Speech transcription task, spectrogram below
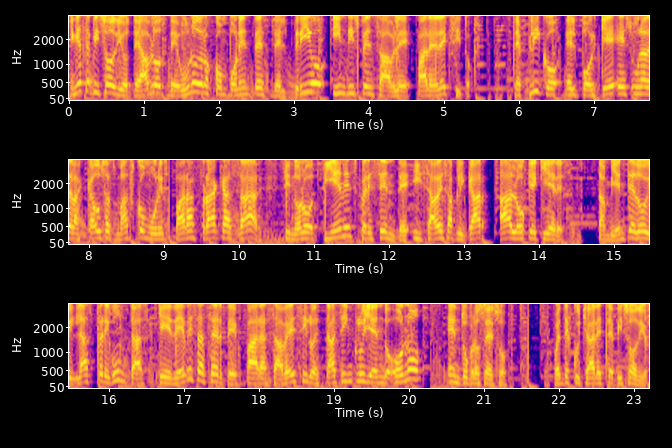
En este episodio te hablo de uno de los componentes del trío indispensable para el éxito. Te explico el por qué es una de las causas más comunes para fracasar si no lo tienes presente y sabes aplicar a lo que quieres. También te doy las preguntas que debes hacerte para saber si lo estás incluyendo o no en tu proceso. Después de escuchar este episodio,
